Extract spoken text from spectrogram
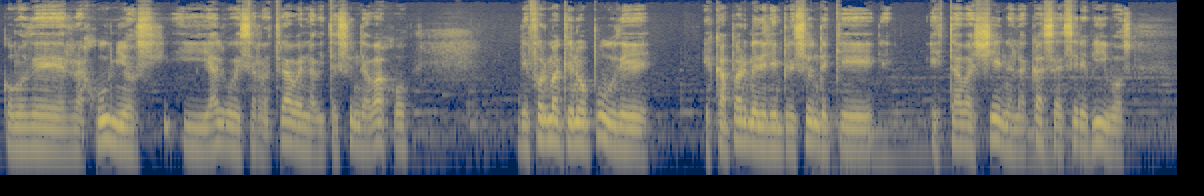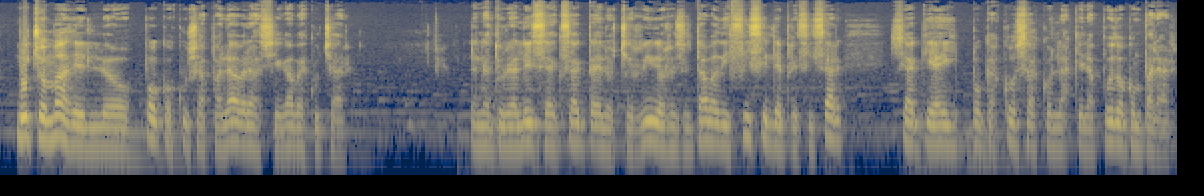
como de rajuños y algo que se arrastraba en la habitación de abajo, de forma que no pude escaparme de la impresión de que estaba llena la casa de seres vivos, mucho más de los pocos cuyas palabras llegaba a escuchar. La naturaleza exacta de los chirridos resultaba difícil de precisar, ya que hay pocas cosas con las que la puedo comparar.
